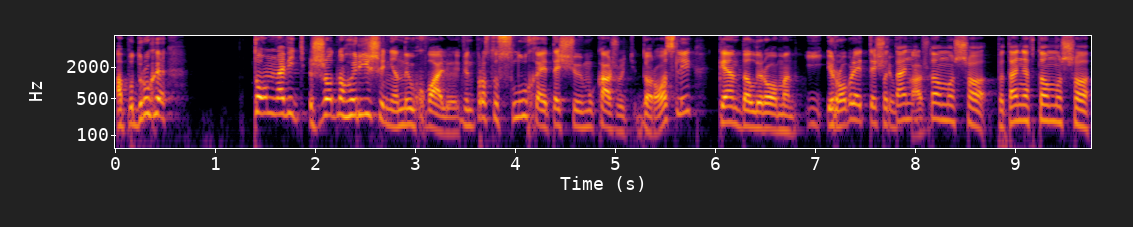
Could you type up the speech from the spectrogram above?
А по-друге, том навіть жодного рішення не ухвалює. Він просто слухає те, що йому кажуть дорослі, Кендал і Роман, і і роблять те, що питання йому кажуть. В тому, що, Питання в тому, що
